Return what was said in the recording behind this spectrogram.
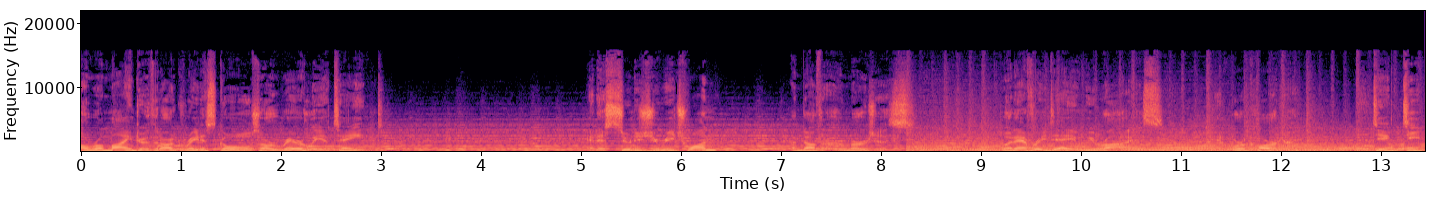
A reminder that our greatest goals are rarely attained. And as soon as you reach one, another emerges. But every day we rise and work harder, dig deeper,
